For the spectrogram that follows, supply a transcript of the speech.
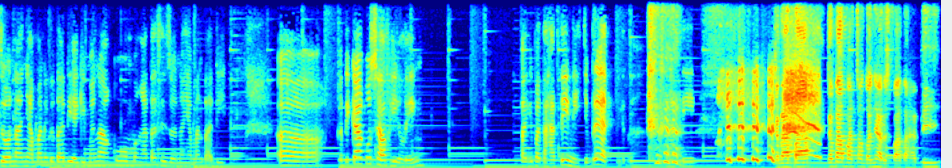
zona nyaman itu tadi ya. Gimana aku mengatasi zona nyaman tadi? Uh, ketika aku self healing lagi patah hati nih jebret gitu. Hati. kenapa kenapa contohnya harus patah hati?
